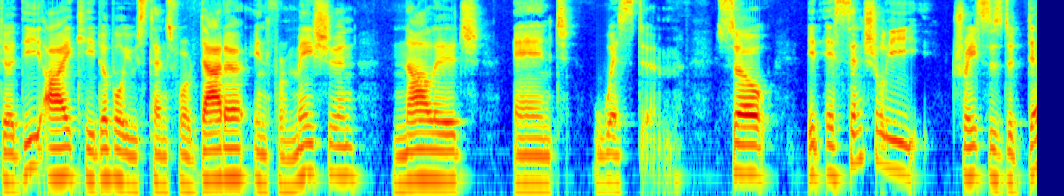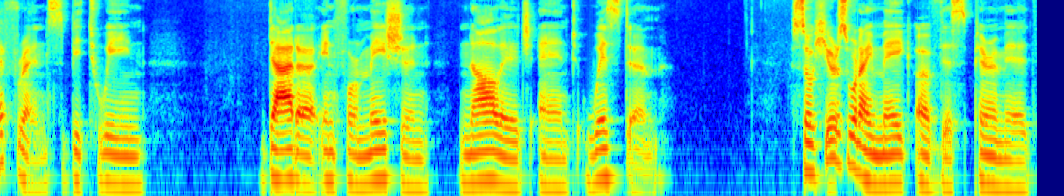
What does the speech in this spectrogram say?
the DIKW stands for data, information, knowledge, and wisdom. So it essentially traces the difference between data, information, knowledge, and wisdom. So here's what I make of this pyramid.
